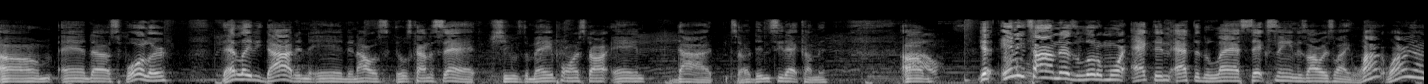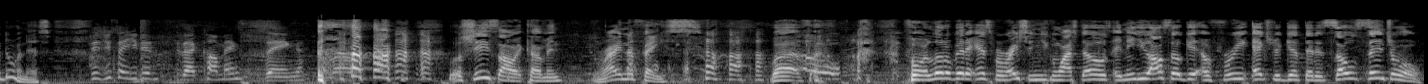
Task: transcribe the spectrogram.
Um, and uh, spoiler, that lady died in the end, and I was it was kind of sad. She was the main porn star and died, so I didn't see that coming. Um, Wow. Yeah, anytime there's a little more acting after the last sex scene is always like, why why are y'all doing this? Did you say you didn't see that coming? Zing. Well, she saw it coming right in the face. but for, for a little bit of inspiration, you can watch those. And then you also get a free extra gift that is so sensual.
